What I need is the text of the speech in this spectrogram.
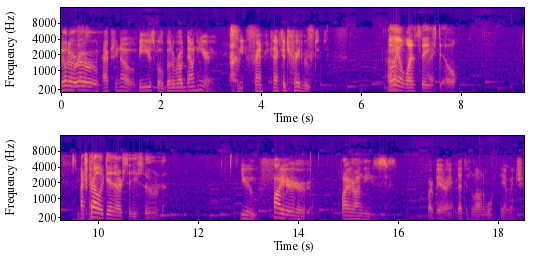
Build a road. Actually, no. Be useful. Build a road down here. We need to connect a trade route. Only Uh, on one city right. still. I should probably get another city soon. You fire! Fire on these barbarians. That did a lot of damage.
